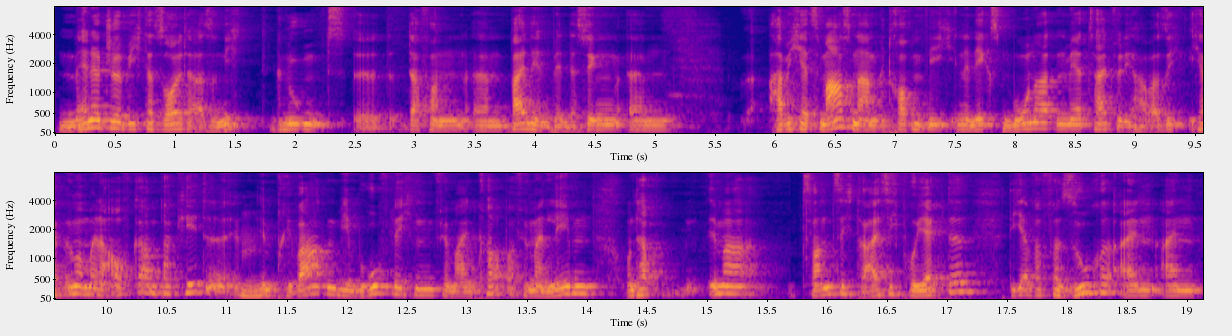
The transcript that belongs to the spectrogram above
manage, wie ich das sollte, also nicht genügend äh, davon ähm, bei denen bin. Deswegen ähm, habe ich jetzt Maßnahmen getroffen, wie ich in den nächsten Monaten mehr Zeit für die habe. Also ich, ich habe immer meine Aufgabenpakete im, mhm. im privaten wie im beruflichen, für meinen Körper, für mein Leben und habe immer 20, 30 Projekte, die ich einfach versuche, einen, einen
